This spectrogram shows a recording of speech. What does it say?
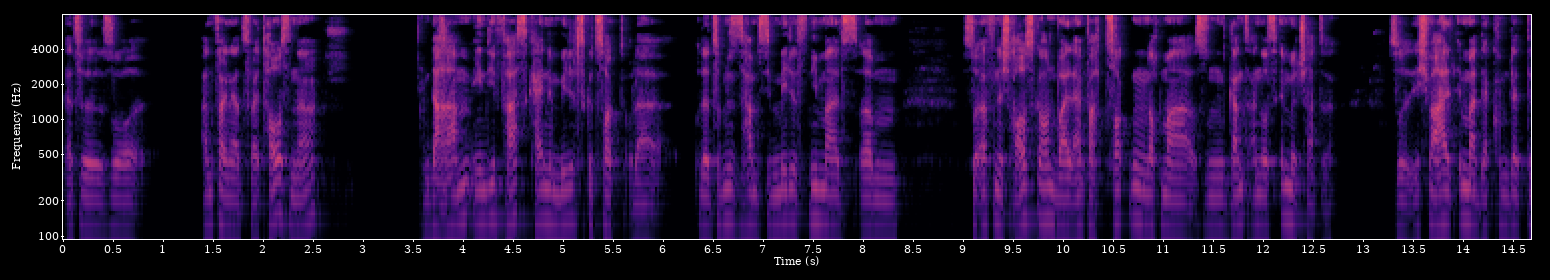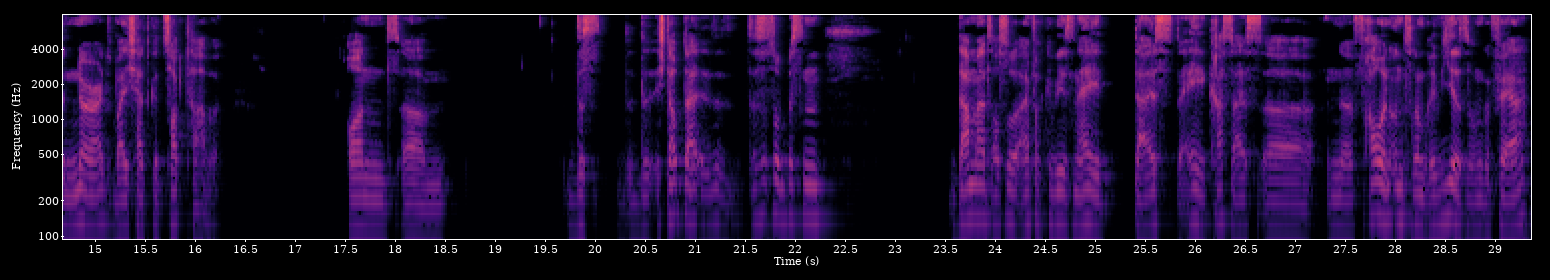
also so Anfang der 2000er, da haben irgendwie fast keine Mädels gezockt oder, oder zumindest haben es die Mädels niemals ähm, so öffentlich rausgehauen, weil einfach Zocken nochmal so ein ganz anderes Image hatte. So, ich war halt immer der komplette Nerd, weil ich halt gezockt habe. Und ähm, das, ich glaube, da, das ist so ein bisschen damals auch so einfach gewesen, hey, da ist, hey, krass, da ist äh, eine Frau in unserem Revier, so ungefähr.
